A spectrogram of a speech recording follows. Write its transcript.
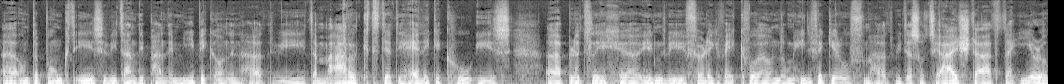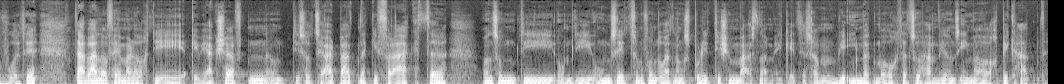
Äh, und der Punkt ist, wie dann die Pandemie begonnen hat, wie der Markt, der die heilige Kuh ist, äh, plötzlich äh, irgendwie völlig weg war und um Hilfe gerufen hat, wie der Sozialstaat der Hero wurde, da waren auf einmal auch die Gewerkschaften und die Sozialpartner gefragt, äh, wenn es um die, um die Umsetzung von ordnungspolitischen Maßnahmen geht. Das haben wir immer gemacht, dazu haben wir uns immer auch bekannt.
